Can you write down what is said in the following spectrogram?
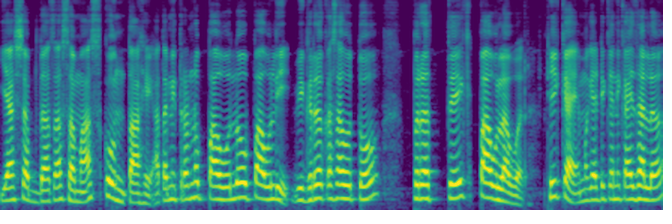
या शब्दाचा समास कोणता आहे? आता मित्रांनो पावलो पावली विग्रह कसा होतो? प्रत्येक पावलावर. ठीक आहे? मग या ठिकाणी काय झालं?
